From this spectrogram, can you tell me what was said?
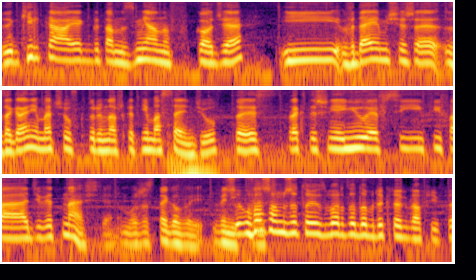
Y, Kilka jakby tam zmian w kodzie i wydaje mi się, że zagranie meczu, w którym na przykład nie ma sędziów, to jest praktycznie UFC FIFA 19. Może z tego wy, wyniknąć. uważam, że to jest bardzo dobry krok dla FIFA,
